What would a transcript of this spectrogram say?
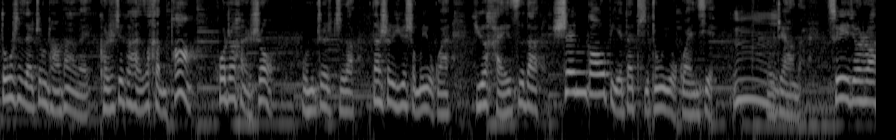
都是在正常范围，可是这个孩子很胖或者很瘦，我们这知道，但是与什么有关？与孩子的身高别的体重有关系。嗯是这样的。所以就是说，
